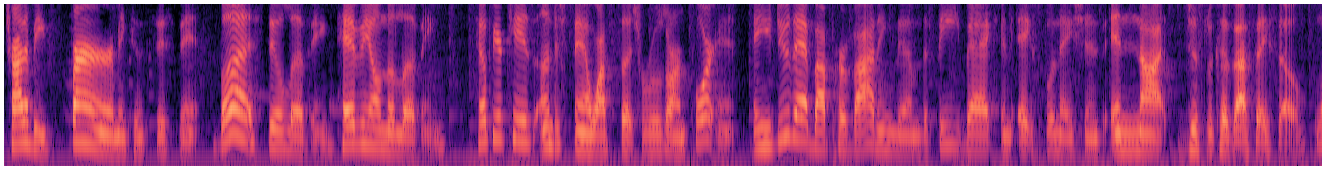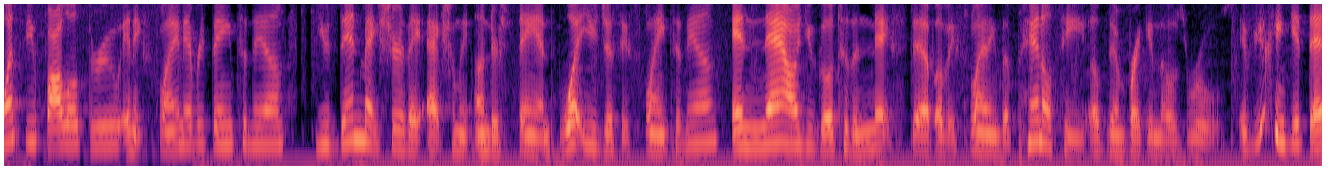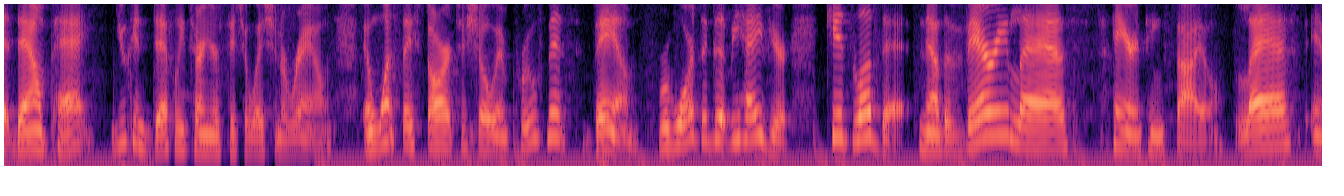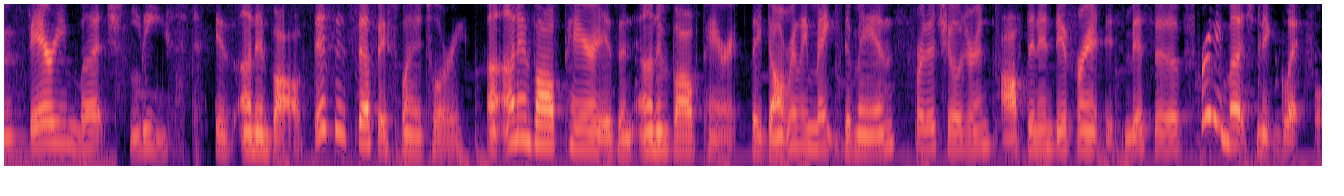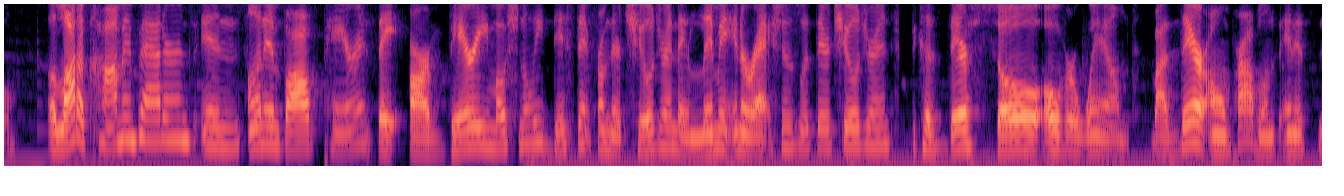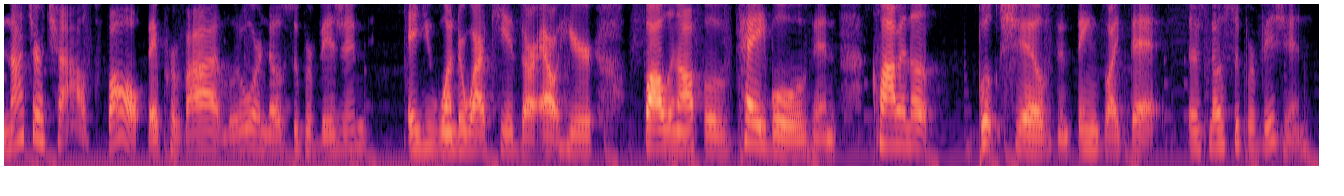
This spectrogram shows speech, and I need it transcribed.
Try to be firm and consistent, but still loving. Heavy on the loving. Help your kids understand why such rules are important. And you do that by providing them the feedback and explanations and not just because I say so. Once you follow through and explain everything to them, you then make sure they actually understand what you just explained to them. And now you go to the next step of explaining the penalty of them breaking those rules. If you can get that down pat, you can definitely turn your situation around. And once they start to show improvements, bam, reward the good behavior. Kids love that. Now, the very last parenting style, last and very much least, is uninvolved. This is self explanatory. An uninvolved parent is an uninvolved parent. They don't really make demands for their children, often indifferent, dismissive, pretty much neglectful. A lot of common patterns in uninvolved parents, they are very emotionally distant from their children. They limit interactions with their children because they're so overwhelmed by their own problems. And it's not your child's fault. They provide little or no supervision and you wonder why kids are out here falling off of tables and climbing up bookshelves and things like that. There's no supervision.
